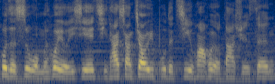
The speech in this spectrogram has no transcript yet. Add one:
或者是我们会有一些其他像教育部的计划，会有大学生。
